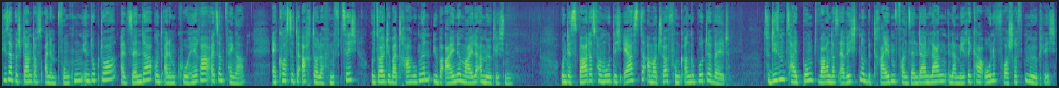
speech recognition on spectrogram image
Dieser bestand aus einem Funkeninduktor als Sender und einem Kohärer als Empfänger. Er kostete 8,50 Dollar und sollte Übertragungen über eine Meile ermöglichen und es war das vermutlich erste Amateurfunkangebot der Welt. Zu diesem Zeitpunkt waren das Errichten und Betreiben von Sendeanlagen in Amerika ohne Vorschriften möglich.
